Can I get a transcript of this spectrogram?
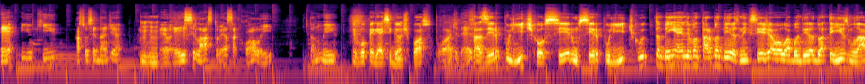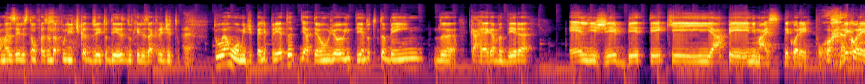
é e o que a sociedade é. Uhum. É, é esse lastro, é essa cola aí que tá no meio. Eu vou pegar esse gancho, posso? Pode, deve. Fazer política ou ser um ser político também é levantar bandeiras, nem que seja a a bandeira do ateísmo lá, mas eles estão fazendo a política do jeito deles, do que eles acreditam. É. Tu é um homem de pele preta e até onde eu entendo, tu também uh, carrega a bandeira LGBTQIAPN+. Decorei. Porra. Decorei.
